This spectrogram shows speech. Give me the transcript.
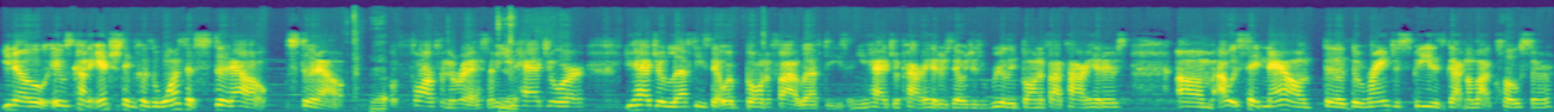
you know, it was kind of interesting because the ones that stood out stood out Yeah. far from the rest. I mean, you had your you had your lefties that were bona fide lefties, and you had your power hitters that were just really bona fide power hitters. Um, I would say now the the range of speed has gotten a lot closer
